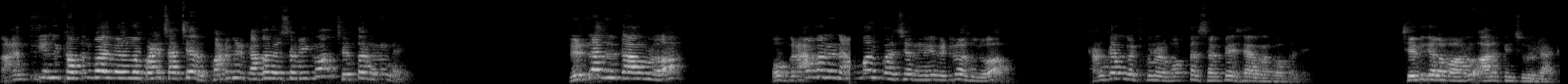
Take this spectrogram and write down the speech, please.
అంతకు వెళ్ళి కత్తుల బావిలో పడి చచ్చారు. కొండవీడి కథ తెలుసా మీకు? చెప్తాను వినండి. రెడ్డి రాజుల కాలంలో ఓ బ్రాహ్మణుని అవమానపరిచారని రెడ్డి రాజులు కంకణం కట్టుకున్నాడు మొత్తం చంపేశారు అనుకోమని చెవి గలవారు ఆలకించును గాక.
